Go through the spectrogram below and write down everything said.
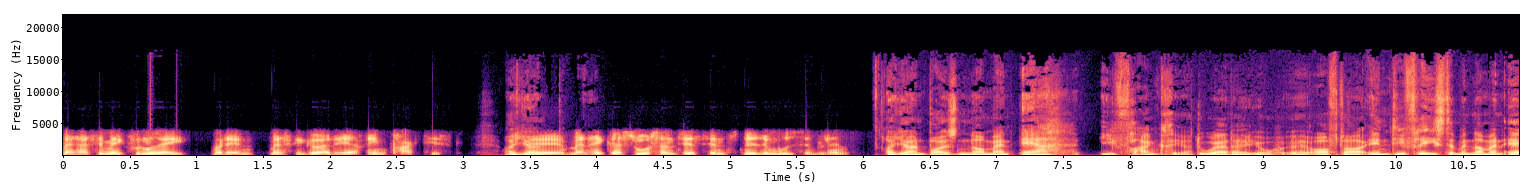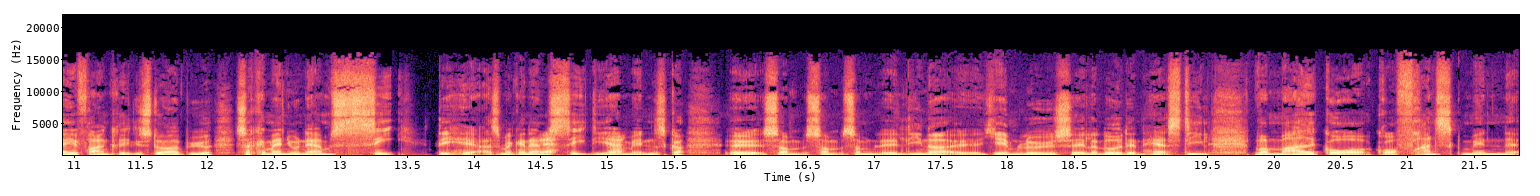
man har simpelthen ikke fundet ud af, hvordan man skal gøre det her rent praktisk. Og Jørgen... øh, man har ikke ressourcerne til at sende smide dem ud, simpelthen. Og Jørgen Bøjsen, når man er i Frankrig, og du er der jo øh, oftere end de fleste, men når man er i Frankrig i de større byer, så kan man jo nærmest se det her. Altså man kan nærmest ja. se de her ja. mennesker, øh, som, som, som ligner øh, hjemløse eller noget i den her stil. Hvor meget går, går franskmændene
